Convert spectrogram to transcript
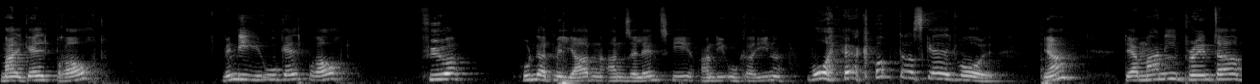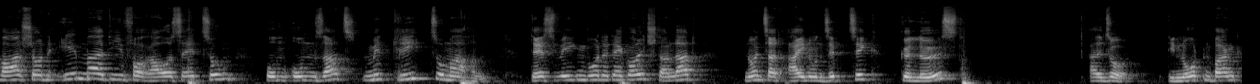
mal Geld braucht, wenn die EU Geld braucht für 100 Milliarden an Zelensky, an die Ukraine. Woher kommt das Geld wohl? Ja? Der Money Printer war schon immer die Voraussetzung, um Umsatz mit Krieg zu machen. Deswegen wurde der Goldstandard 1971 gelöst. Also, die Notenbank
